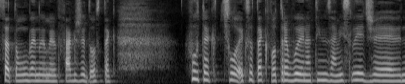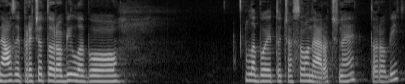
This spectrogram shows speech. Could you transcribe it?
sa tomu venujeme fakt, že dosť, tak fú, tak človek sa tak potrebuje nad tým zamyslieť, že naozaj prečo to robí, lebo, lebo je to časovo náročné to robiť.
